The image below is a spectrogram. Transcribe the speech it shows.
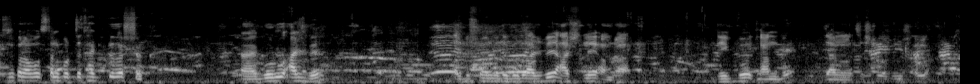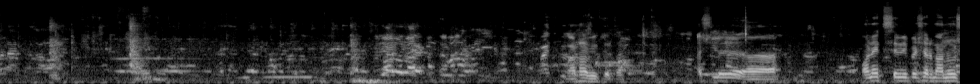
কিছুক্ষণ অবস্থান করতে থাকি প্রিয় দর্শক। গরু আসবে। অল্প সময়ের মধ্যে গরু আসবে, আসলে আমরা দেখব, জানব, জানানোর চেষ্টা করব ইনশাল্লাহ মাথা বিক্রেতা। আসলে অনেক শ্রেণি পেশার মানুষ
